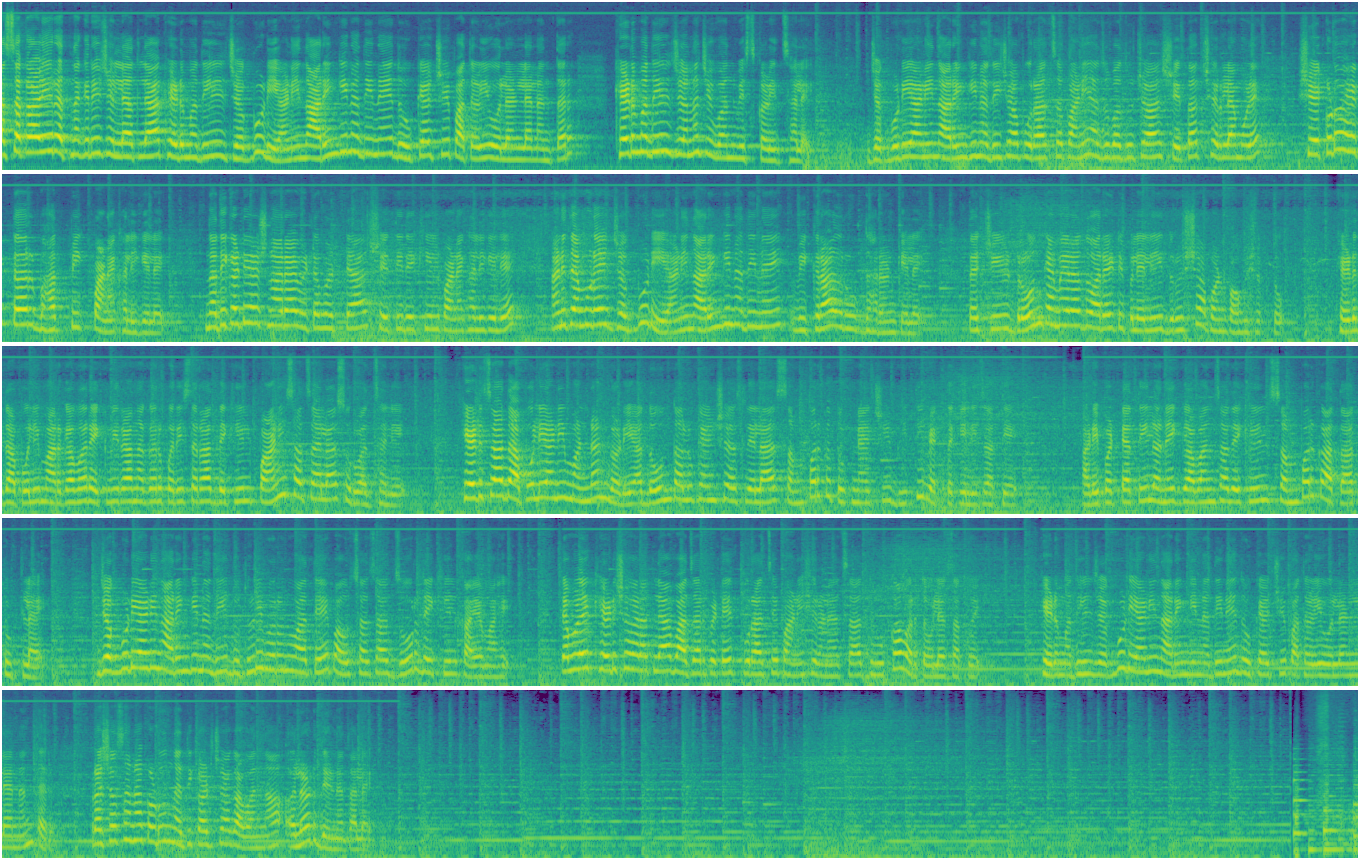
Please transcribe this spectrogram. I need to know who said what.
Speaker 1: आज सकाळी रत्नागिरी जिल्ह्यातल्या खेडमधील जगबुडी आणि नारिंगी नदीने धोक्याची पातळी ओलांडल्यानंतर खेडमधील जनजीवन विस्कळीत झाले. जगबुडी आणि नारिंगी नदीच्या पुराचं पाणी आजूबाजूच्या शेतात शिरल्यामुळे शेकडो हेक्टर भात पीक पाण्याखाली गेले. नदीकाठी असणाऱ्या विटभट्ट्या शेती देखील पाण्याखाली गेली आणि त्यामुळे जगबुडी आणि नारिंगी नदीने विकराळ रूप धारण केले. त्याची ड्रोन कॅमेऱ्याद्वारे टिपलेली दृश्य आपण पाहू शकतो. खेड दापोली मार्गावर एकविरा नगर परिसरात देखील पाणी साचायला सुरुवात झाली आहे. खेडचा दापोली आणि मंडणगड या दोन तालुक्यांशी असलेला संपर्क तुटण्याची भीती व्यक्त केली जाते. आडीपट्ट्यातील अनेक गावांचा देखील संपर्क आता तुटलाय. जगबुडी आणि नारिंगी नदी दुथडी भरून वाहते पावसाचा जोर देखील कायम आहे. त्यामुळे खेड शहरातल्या बाजारपेठेत पुराचे पाणी शिरण्याचा धोका वर्तवला जातोय. खेडमधील जगबुडी आणि नारिंगी नदीने धोक्याची पातळी ओलांडल्यानंतर प्रशासनाकडून नदीकाठच्या गावांना अलर्ट देण्यात आलाय Thank you.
